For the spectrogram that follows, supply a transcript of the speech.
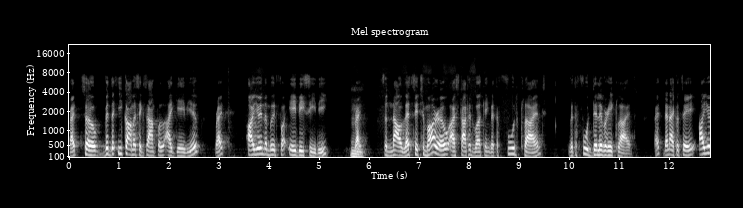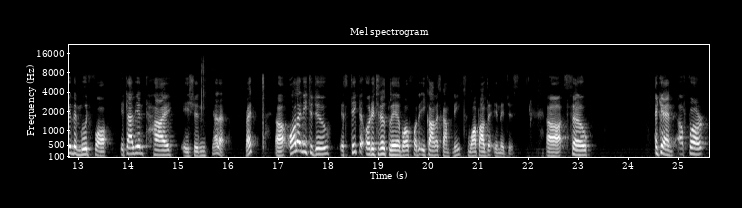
right? So with the e-commerce example I gave you, right? Are you in the mood for A, B, C, D, mm. right? So now let's say tomorrow I started working with a food client, with a food delivery client, right? Then I could say, are you in the mood for Italian, Thai, Asian, yada, right? Uh, all I need to do is take the original playable for the e-commerce company, swap out the images. Uh, so again, uh, for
